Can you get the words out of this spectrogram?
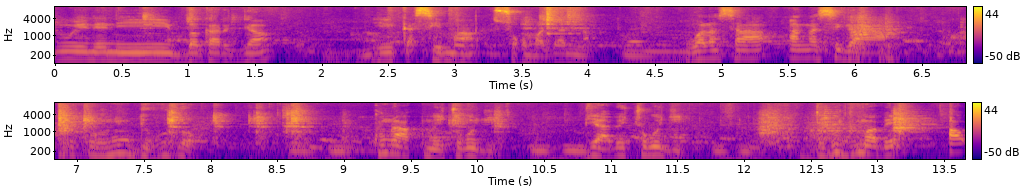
n'o ye ne ni bakarijan ye ka sema ma sɔgɔmadan na walasa an ka se ka kurunin dugu dɔ kuna a kun bɛ cogo di bi a bɛ cogo di dugu duman bɛ aw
